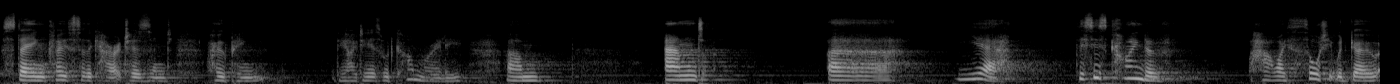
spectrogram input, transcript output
staying close to the characters and hoping the ideas would come, really. Um, and uh, yeah, this is kind of how I thought it would go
